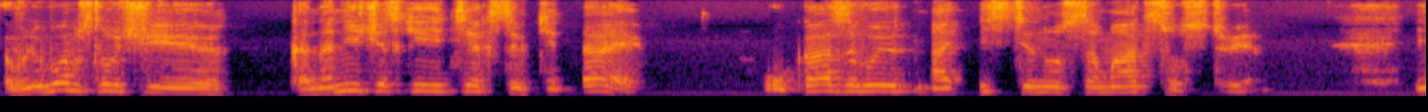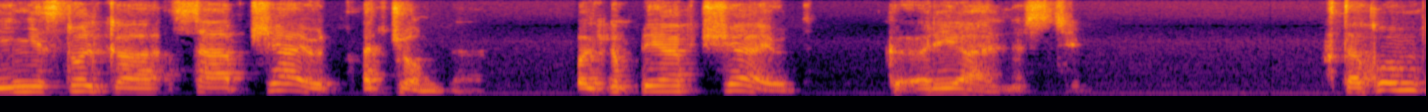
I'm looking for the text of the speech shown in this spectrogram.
В любом случае, канонические тексты в Китае указывают на истину самоотсутствия и не столько сообщают о чем-то, только приобщают к реальности. В таком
